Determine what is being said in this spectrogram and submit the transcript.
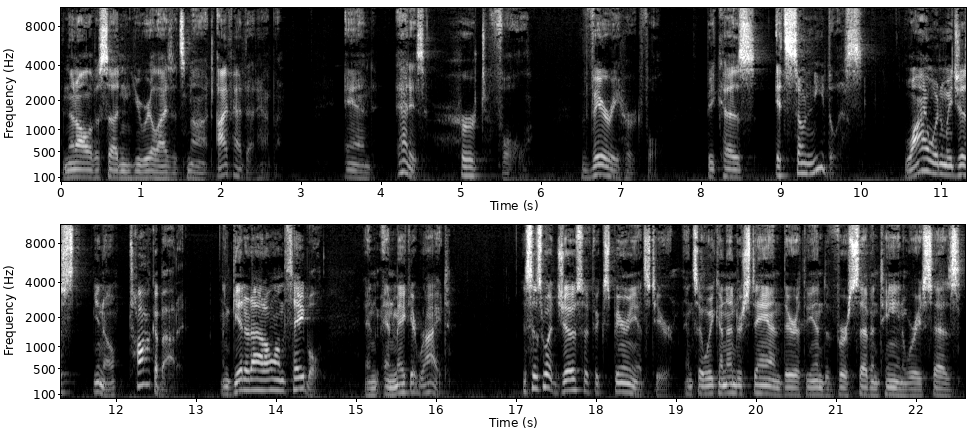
And then all of a sudden, you realize it's not. I've had that happen. And that is hurtful, very hurtful, because it's so needless. Why wouldn't we just, you know, talk about it and get it out all on the table and, and make it right? This is what Joseph experienced here. And so we can understand there at the end of verse 17 where he says,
